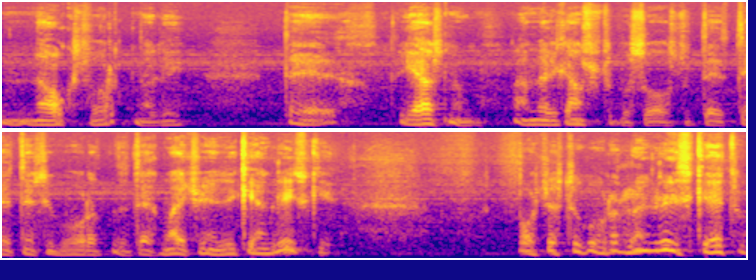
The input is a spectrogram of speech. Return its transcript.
на Оксфорд, нали, те ясно, американското посолство, те, те, те си говорят за тях майчин език и английски. По-често говорят на английски. Ето,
